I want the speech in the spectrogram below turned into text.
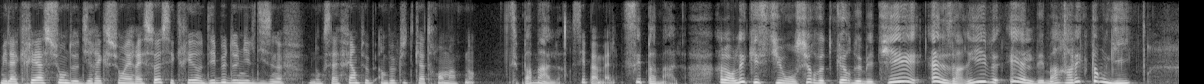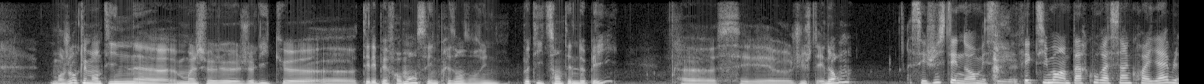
mais la création de direction RSE s'est créée au début 2019. Donc ça fait un peu, un peu plus de 4 ans maintenant. C'est pas mal. C'est pas mal. C'est pas mal. Alors les questions sur votre cœur de métier, elles arrivent et elles démarrent avec Tanguy. Bonjour Clémentine, euh, moi je, lis que euh, Téléperformance a une présence dans une petite centaine de pays. Euh, c'est juste énorme. C'est juste énorme et c'est effectivement un parcours assez incroyable.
